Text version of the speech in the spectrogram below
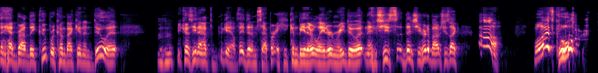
they had Bradley Cooper come back in and do it Mhm. because he didn't have to. You know, if they did them separate, he can be there later and redo it. And then she's then she heard about it. She's like, "Oh, well, that's cool."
